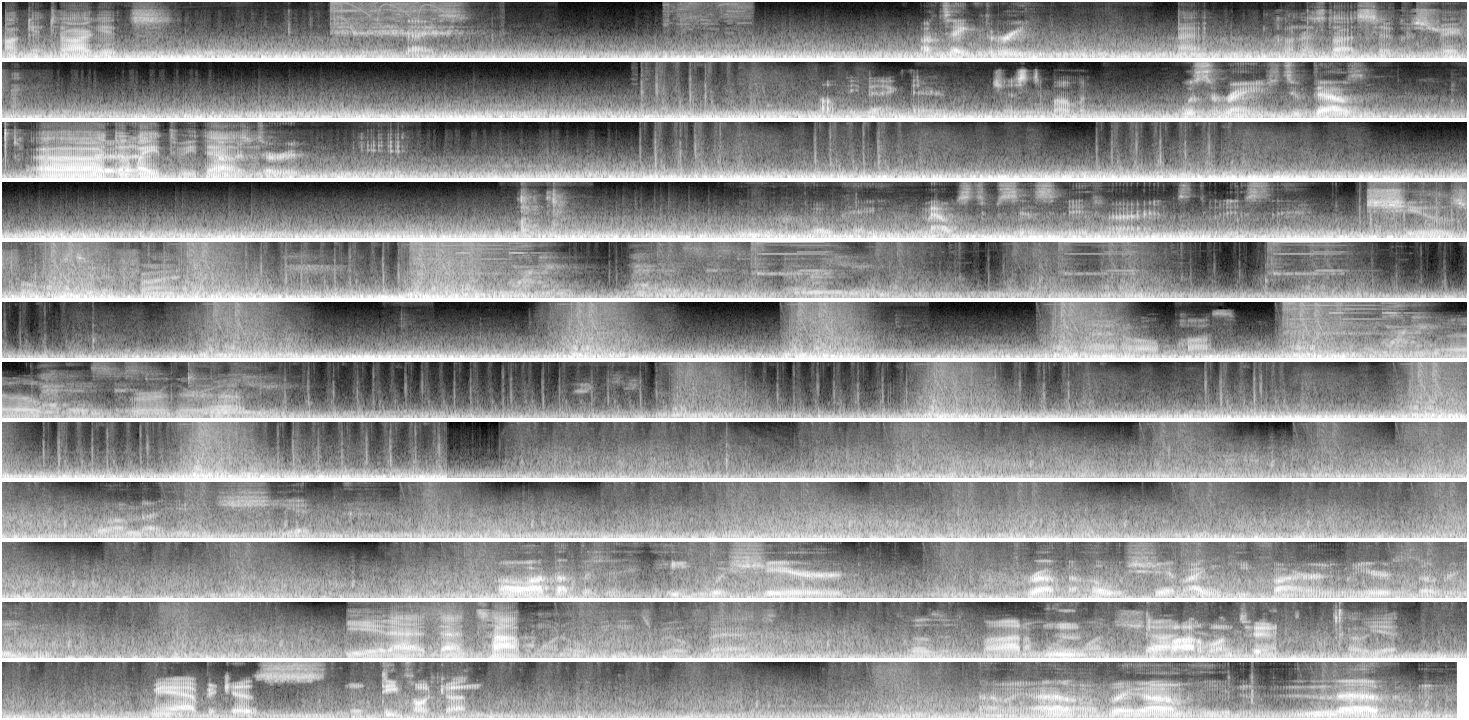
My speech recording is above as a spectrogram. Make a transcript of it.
marking targets. nice. I'll take three. All right, I'm gonna start circle strafing. I'll be back there in just a moment. What's the range? Two thousand. Uh, I think like three thousand. Yeah. Okay, mouse too sensitive. All right, let's do this thing. Shields focused to the front. Shared throughout the whole ship. I can keep firing when yours is overheating. Yeah, that that top one overheats real fast. So is his bottom Mm, one, one shot. Bottom one too. Oh yeah. Yeah, because default gun. I mean, I don't think I'm hitting nothing.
